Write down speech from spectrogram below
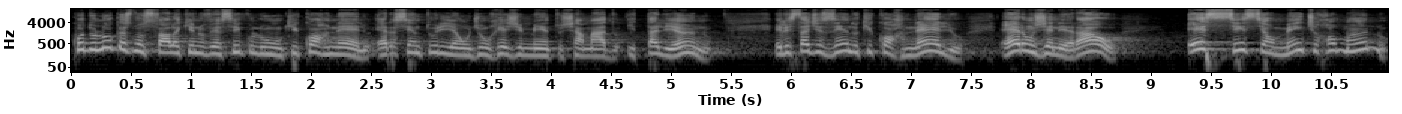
Quando Lucas nos fala aqui no versículo 1 que Cornélio era centurião de um regimento chamado italiano, ele está dizendo que Cornélio era um general essencialmente romano.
